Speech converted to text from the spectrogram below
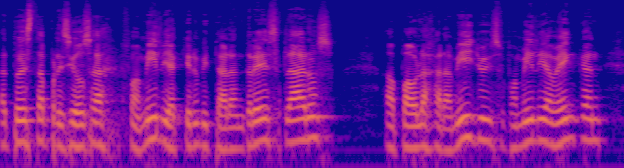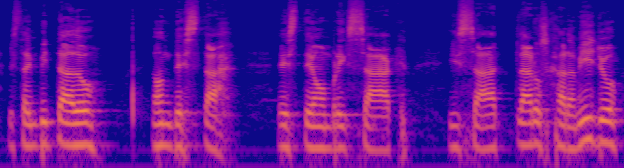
a toda esta preciosa familia. Quiero invitar a Andrés Claros, a Paula Jaramillo y su familia. Vengan, está invitado. ¿Dónde está este hombre Isaac? Isaac Claros Jaramillo.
